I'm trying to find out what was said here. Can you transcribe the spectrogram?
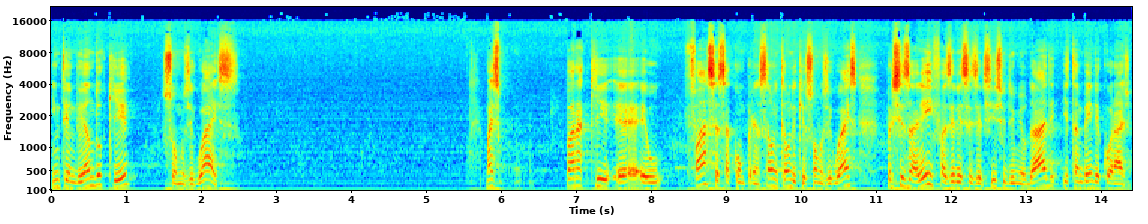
entendendo que somos iguais. Mas para que é, eu faça essa compreensão então de que somos iguais, precisarei fazer esse exercício de humildade e também de coragem.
